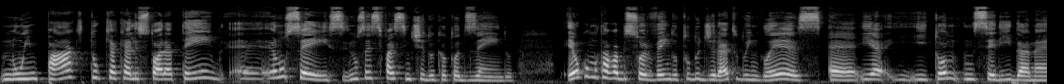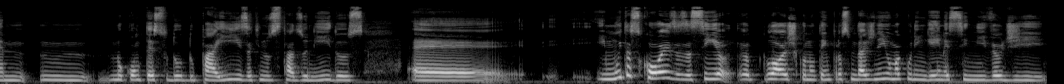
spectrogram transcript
no impacto que aquela história tem. É, eu não sei, não sei se faz sentido o que eu tô dizendo eu, como estava absorvendo tudo direto do inglês, é, e, e tô inserida né, no contexto do, do país, aqui nos Estados Unidos, é, em muitas coisas, assim, eu, eu, lógico, não tenho proximidade nenhuma com ninguém nesse nível de,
